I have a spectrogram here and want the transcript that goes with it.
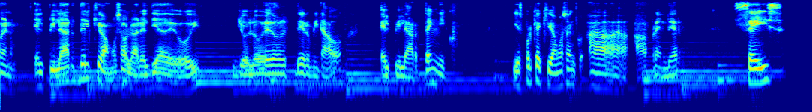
Bueno, el pilar del que vamos a hablar el día de hoy, yo lo he denominado el pilar técnico. Y es porque aquí vamos a, aprender seis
